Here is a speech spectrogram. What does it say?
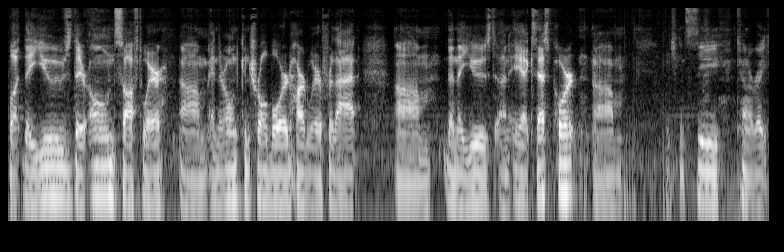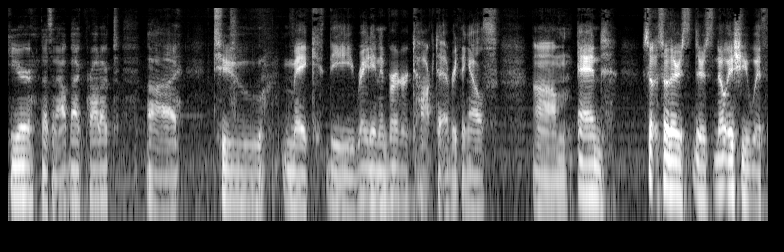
But they used their own software um, and their own control board hardware for that. Um, then they used an AXS port um, which you can see kind of right here. That's an Outback product uh, to make the Radian inverter talk to everything else. Um, and so, so there's there's no issue with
